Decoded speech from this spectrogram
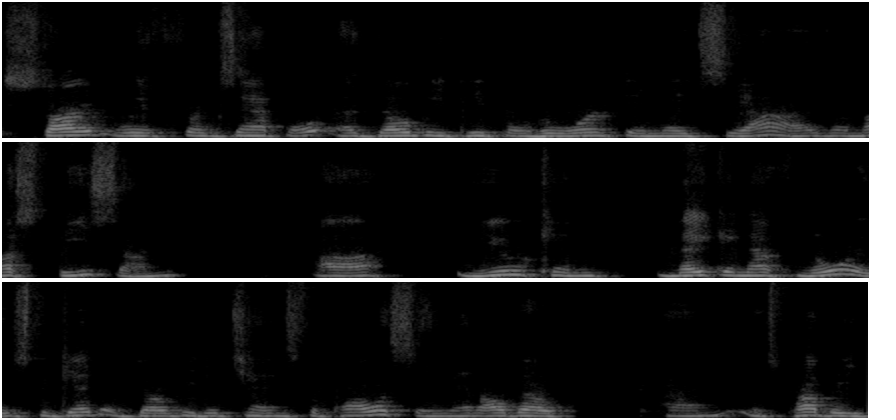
start with, for example, Adobe people who work in HCI, there must be some, uh, you can make enough noise to get Adobe to change the policy. And although um, it's probably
